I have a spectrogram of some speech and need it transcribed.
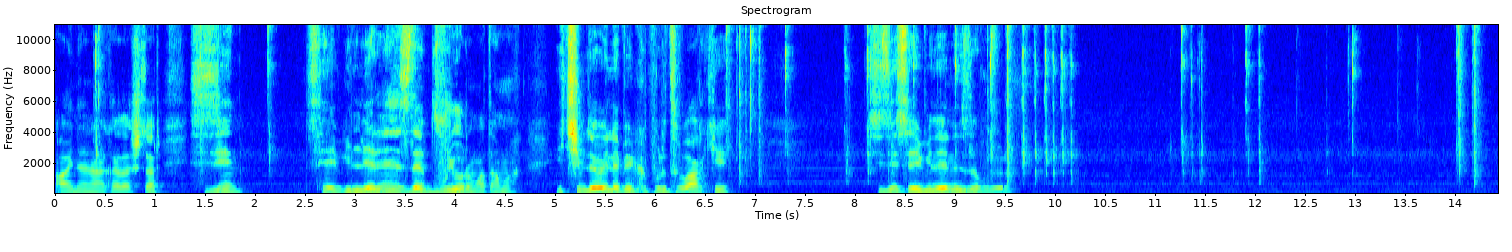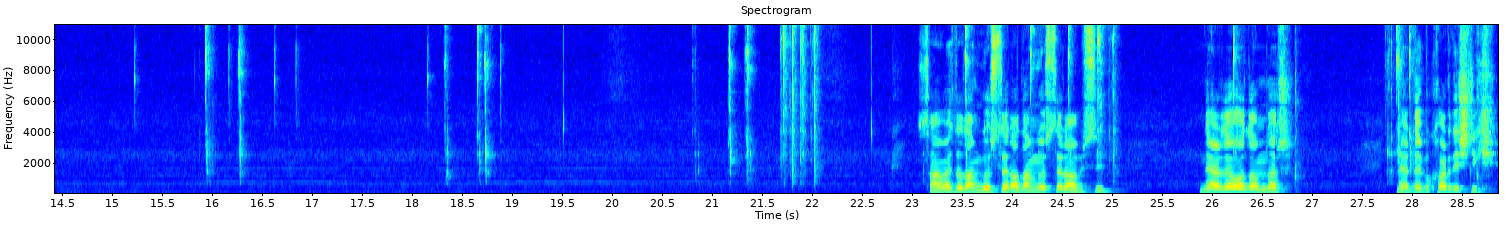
Aynen arkadaşlar. Sizin sevgililerinizle vuruyorum adamı. İçimde öyle bir kıpırtı var ki sizin sevgililerinizle vuruyorum. Samet adam göster, adam göster abisi. Nerede o adamlar? Nerede bu kardeşlik?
